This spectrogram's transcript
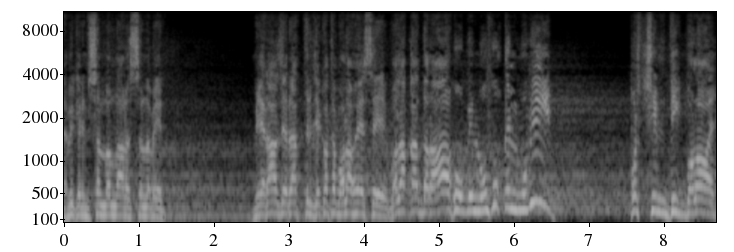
নবী করিম সাল্লামের মেয়েরাজের রাত্রে যে কথা বলা হয়েছে পশ্চিম দিক বলয়।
